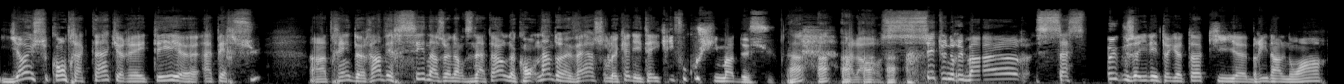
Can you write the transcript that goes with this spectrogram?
il y a un sous-contractant qui aurait été euh, aperçu en train de renverser dans un ordinateur le contenant d'un verre sur lequel était écrit Fukushima dessus. Ah, ah, ah, Alors, c'est une rumeur. Ça se peut que vous ayez des Toyota qui euh, brillent dans le noir.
